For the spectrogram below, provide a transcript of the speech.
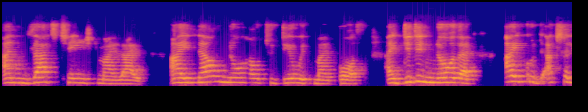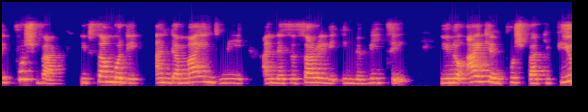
and that changed my life. I now know how to deal with my boss. I didn't know that I could actually push back if somebody undermined me unnecessarily in the meeting. you know, I can push back if you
